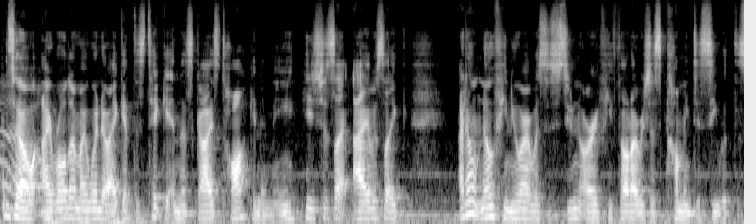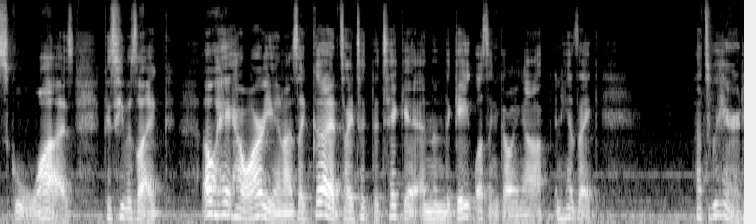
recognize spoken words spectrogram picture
And so oh. I rolled down my window. I get this ticket, and this guy's talking to me. He's just like, I was like, I don't know if he knew I was a student or if he thought I was just coming to see what the school was. Because he was like, Oh, hey, how are you? And I was like, Good. So I took the ticket, and then the gate wasn't going up. And he was like, That's weird.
